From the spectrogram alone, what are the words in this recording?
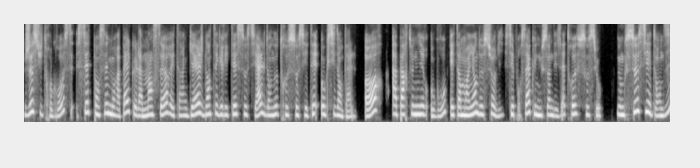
je suis trop grosse, cette pensée me rappelle que la minceur est un gage d'intégrité sociale dans notre société occidentale. Or, appartenir au groupe est un moyen de survie. C'est pour ça que nous sommes des êtres sociaux. Donc, ceci étant dit,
